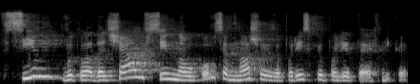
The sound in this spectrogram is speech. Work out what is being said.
всім викладачам, всім науковцям нашої Запорізької політехніки.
